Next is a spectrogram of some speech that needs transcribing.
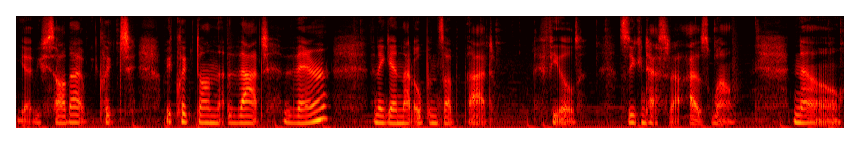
yeah, we saw that. We clicked, we clicked on that there, and again, that opens up that field, so you can test it out as well. Now,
